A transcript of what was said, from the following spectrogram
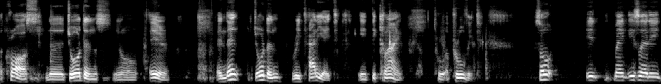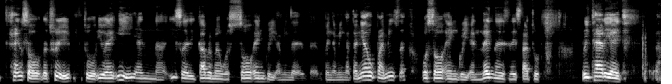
across the Jordan's, you know, air, and then Jordan retaliate, it declined to approve it. So it made Israeli cancel the trip to UAE, and uh, the Israeli government was so angry. I mean, the, the Benjamin Netanyahu prime minister was so angry, and then they start to retaliate uh,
